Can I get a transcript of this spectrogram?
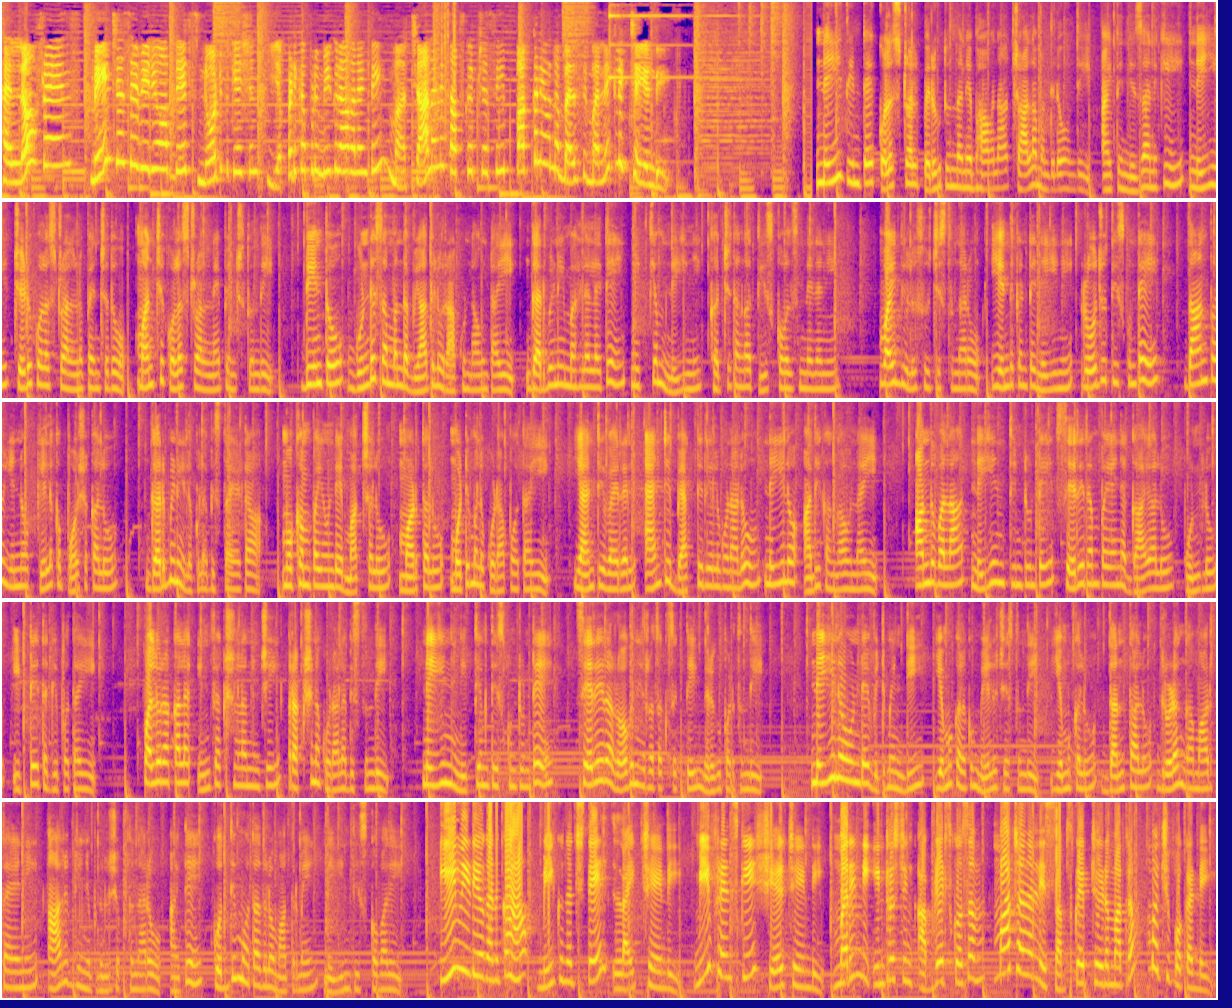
Hello friends మేం చేసే video updates notifications ఎప్పటికప్పుడు మీకు రావాలంటే మా ఛానల్ని సబ్స్క్రైబ్ చేసి పక్కనే ఉన్న బెల్ సింబల్ని క్లిక్ చేయండి. నెయ్యి తింటే కొలెస్ట్రాల్ పెరుగుతుందనే భావన చాలా మందిలో ఉంది. అయితే నిజానికి నెయ్యి చెడు కొలెస్ట్రాల్ను పెంచదు మంచి కొలెస్ట్రాల్నే పెంచుతుంది. దీంతో గుండె సంబంధ వ్యాధులు రాకుండా ఉంటాయి. గర్భిణీ మహిళలైతే నిత్యం నెయ్యిని ఖచ్చితంగా తీసుకోవాల్సిందేనని వైద్యులు సూచిస్తున్నారు. ఎందుకంటే నెయ్యిని రోజు తీసుకుంటే దాంతో ఎన్నో కీలక పోషకాలు గర్భిణీలకు లభిస్తాయట. ముఖంపై ఉండే మచ్చలు మడతలు మొటిమలు కూడా పోతాయి. యాంటీవైరల్ యాంటీ బ్యాక్టీరియల్ గుణాలు నెయ్యిలో అధికంగా ఉన్నాయి. అందువల్ల నెయ్యిని తింటుంటే శరీరంపై అయిన గాయాలు పుండ్లు ఇట్టే తగ్గిపోతాయి. పలు రకాల ఇన్ఫెక్షన్ల నుంచి రక్షణ కూడా లభిస్తుంది. నెయ్యిని నిత్యం తీసుకుంటుంటే శరీర రోగనిరోధక శక్తి మెరుగుపడుతుంది. నెయ్యిలో ఉండే విటమిన్ డి ఎముకలకు మేలు చేస్తుంది. ఎముకలు దంతాలు దృఢంగా మారుతాయని ఆరోగ్య నిపుణులు చెప్తున్నారు. అయితే కొద్ది మోతాదులో మాత్రమే నెయ్యిని తీసుకోవాలి. ఈ వీడియో కనుక మీకు నచ్చితే లైక్ చేయండి. మీ ఫ్రెండ్స్కి షేర్ చేయండి. మరిన్ని ఇంట్రెస్టింగ్ అప్డేట్స్ కోసం మా ఛానల్ని సబ్స్క్రైబ్ చేయడం మాత్రం మర్చిపోకండి.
